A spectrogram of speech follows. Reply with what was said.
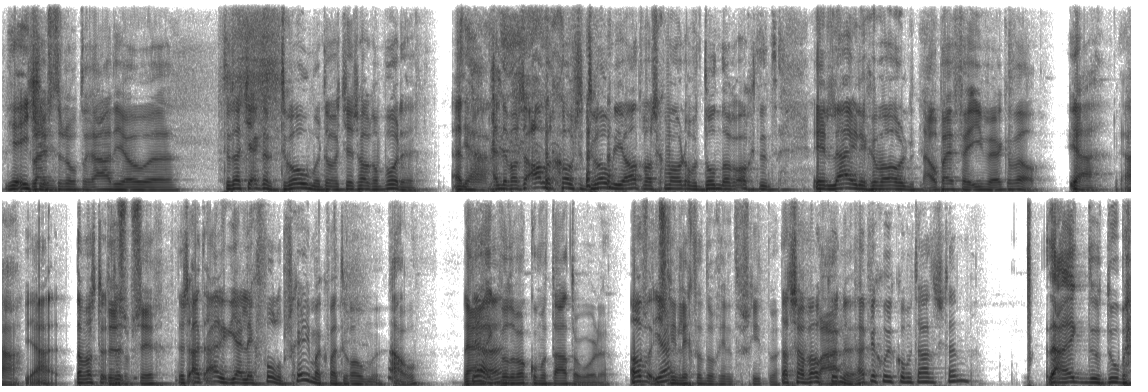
Jeetje. Ik luisterde op de radio. eh, Toen had je echt nog dromen dat wat je zou gaan worden. En, Ja. en dat was de allergrootste droom die je had, was gewoon op een donderdagochtend in Leiden gewoon. nou, bij VI werken wel. Ja, Ja, ja. Dat was de, dus op zich. dus uiteindelijk, jij ligt vol op schema qua dromen. Nou, nou Ja, ik wilde wel commentator worden. Oh, Dus ja? Misschien ligt dat nog in het verschiet. Maar... Dat zou wel Maar- kunnen. Heb je een goede commentatorstem? Nou, ik doe, doe bij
